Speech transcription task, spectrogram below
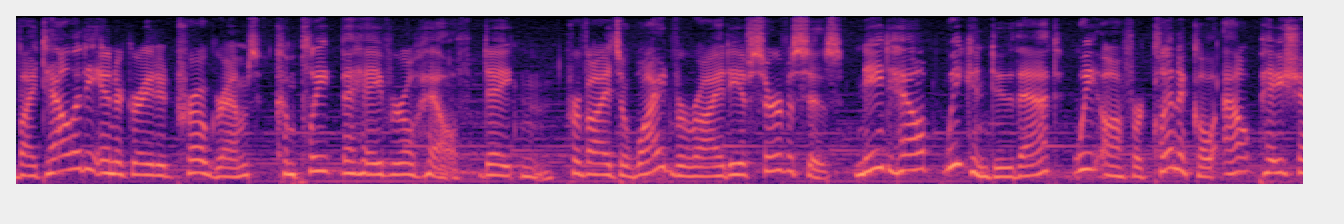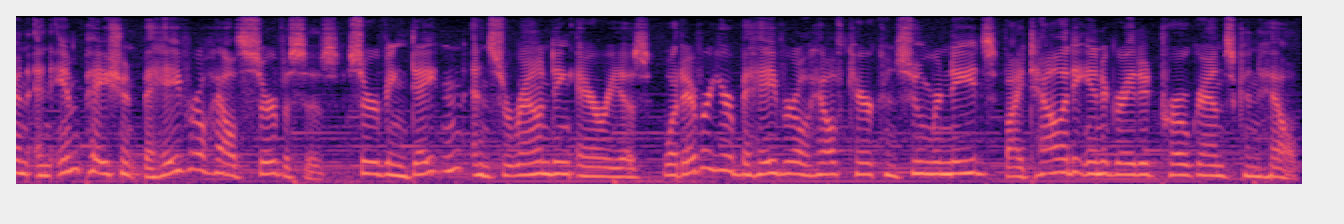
Vitality Integrated Programs Complete Behavioral Health, Dayton, provides a wide variety of services. Need help? We can do that. We offer clinical, outpatient, and inpatient behavioral health services, serving Dayton and surrounding areas. Whatever your behavioral health care consumer needs, Vitality Integrated Programs can help.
